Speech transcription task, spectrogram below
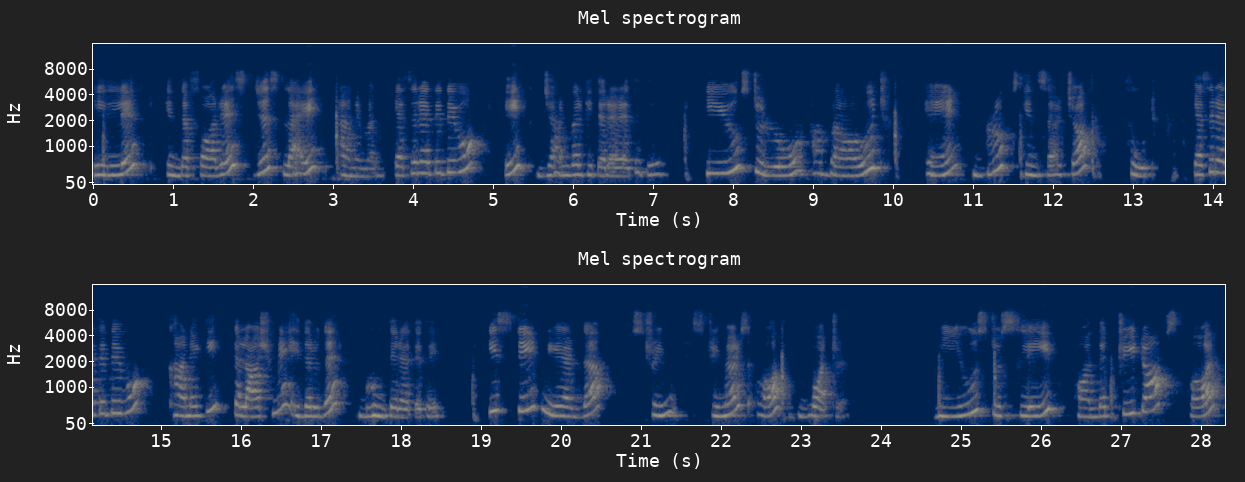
He lived in the forest just like animal. कैसे रहते थे वो एक जानवर की तरह रहते थे He used to roam about in groups in search of food. कैसे रहते थे वो खाने की तलाश में इधर उधर घूमते रहते थे। ट्री टॉप्स और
